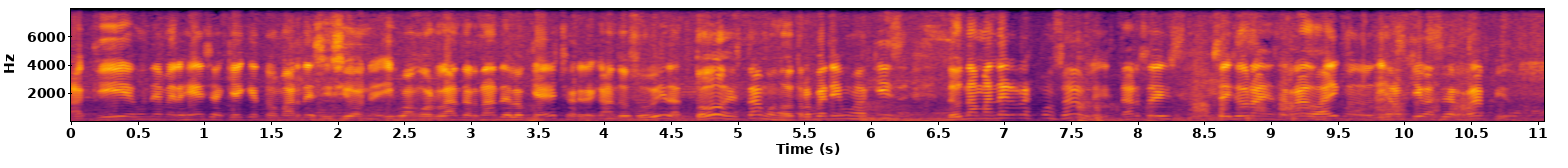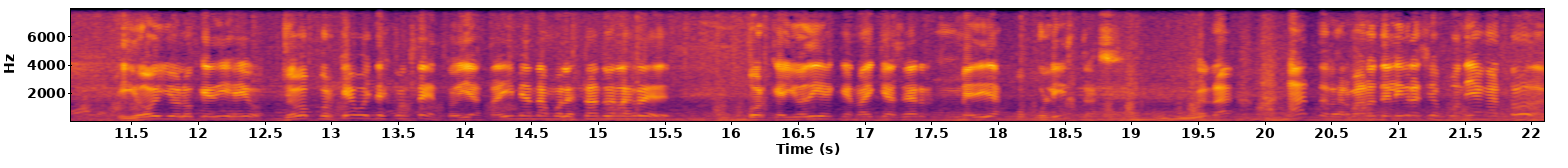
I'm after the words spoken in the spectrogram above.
Aquí es una emergencia, aquí hay que tomar decisiones. Y Juan Orlando Hernández lo que ha hecho, arriesgando su vida. Todos estamos, nosotros venimos aquí de una manera responsable. Estar seis, seis horas encerrados ahí cuando dijeron que iba a ser rápido. Y hoy yo lo que dije yo, yo por qué voy descontento y hasta ahí me andan molestando en las redes porque yo dije que no hay que hacer medidas populistas, ¿verdad? Antes los hermanos de Libre se oponían a todas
